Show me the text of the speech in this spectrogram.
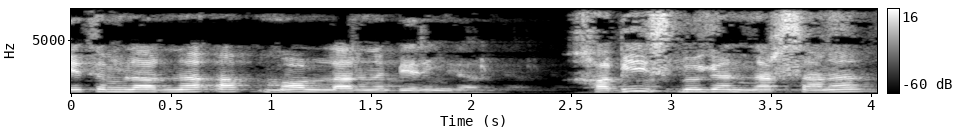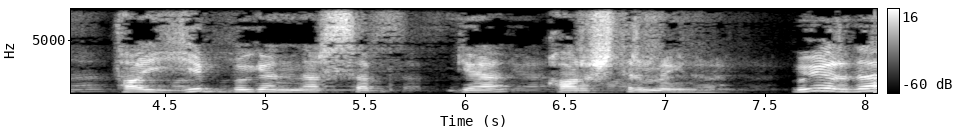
Yetimlarni mollarini beringlar. Habis bo'lgan narsani toyib bo'lgan narsaga qorishtirmanglar bu yerda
